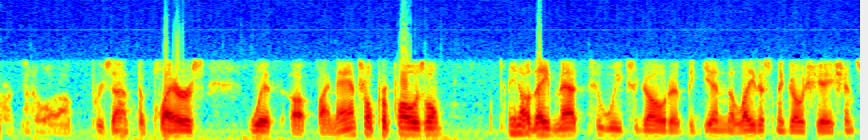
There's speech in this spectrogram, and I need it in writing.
are going to uh, present the players with a financial proposal. You know, they met two weeks ago to begin the latest negotiations.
